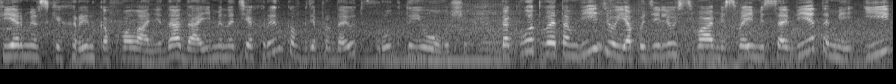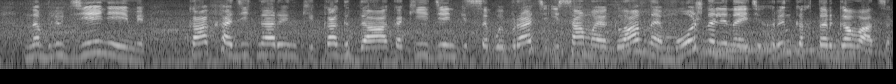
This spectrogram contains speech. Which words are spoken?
фермерских рынков в Алане. Да-да, именно тех рынков, где продают фрукты и овощи. Так вот, в этом видео я поделюсь с вами своими советами и наблюдениями как ходить на рынки, когда, какие деньги с собой брать и самое главное, можно ли на этих рынках торговаться.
